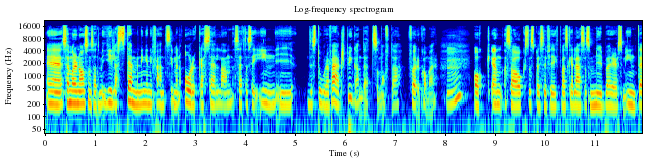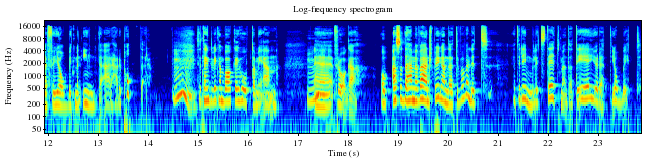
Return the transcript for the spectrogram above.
Eh, sen var det någon som sa att de gillar stämningen i fantasy men orkar sällan sätta sig in i det stora världsbyggandet som ofta förekommer. Mm. Och en sa också specifikt vad ska jag läsa som nybörjare som inte är för jobbigt men inte är Harry Potter. Mm. Så jag tänkte vi kan baka ihop dem i en Mm. eh, fråga. Och alltså det här med världsbyggandet, det var väldigt ett rimligt statement att det är ju rätt jobbigt.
